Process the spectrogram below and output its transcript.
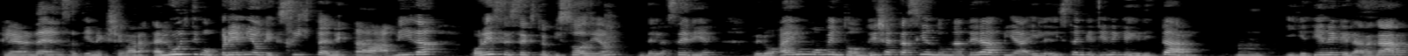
Claire Dance se tiene que llevar hasta el último premio que exista en esta vida por ese sexto episodio de la serie, pero hay un momento donde ella está haciendo una terapia y le dicen que tiene que gritar Mm. y que tiene que largar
